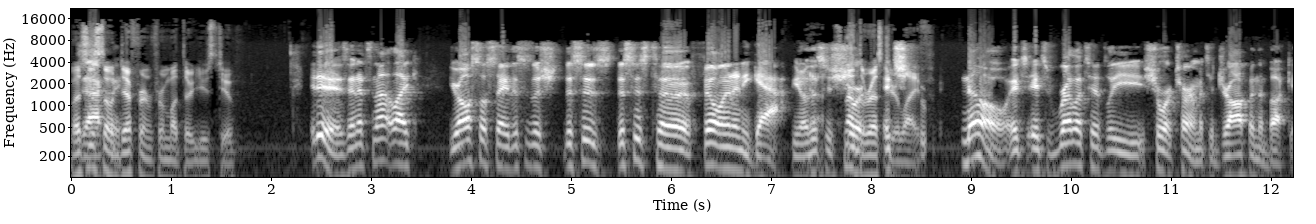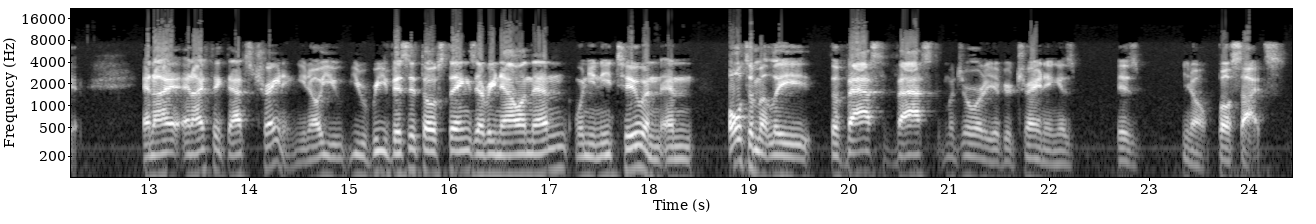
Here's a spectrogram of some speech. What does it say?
it's just so different from what they're used to. It is, and it's not like you're also saying this is a sh- this is this is to fill in any gap. You know, this is it's not short. the rest of your life. No, it's it's relatively short term. It's a drop in the bucket, and I and I think that's training. You know, you you revisit those things every now and then when you need to, and and ultimately the vast vast majority of your training is is you know both sides.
